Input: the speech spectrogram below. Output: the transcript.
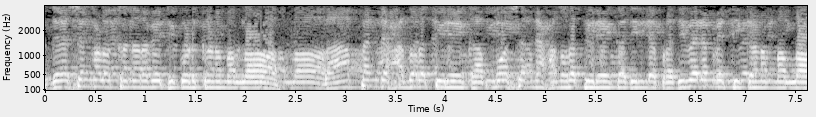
ഉദ്ദേശങ്ങളൊക്കെ നിറവേറ്റി കൊടുക്കണം. അല്ലാ ബാപ്പന്റെ ഹദറത്തിലേക്ക് അമ്മോസന്റെ ഹദറത്തിലേക്ക് അതിന്റെ പ്രതിഫലം എത്തിക്കണം. അല്ലാ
